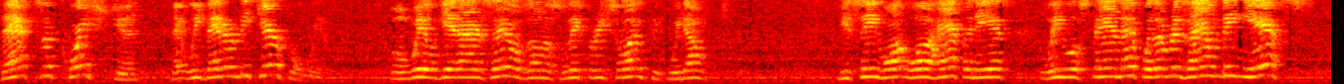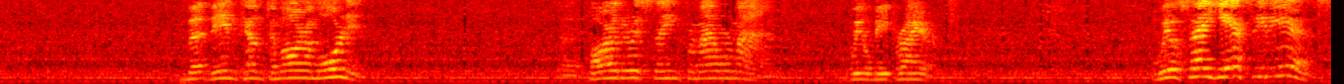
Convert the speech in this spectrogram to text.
that's a question that we better be careful with. Or we'll get ourselves on a slippery slope if we don't. You see, what will happen is we will stand up with a resounding yes. But then come tomorrow morning, farthest thing from our mind will be prayer. We'll say, yes, it is.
